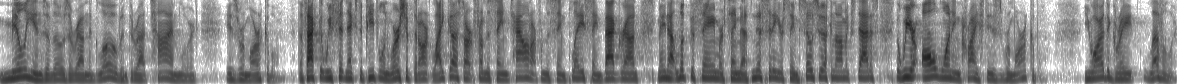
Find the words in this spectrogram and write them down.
millions of those around the globe and throughout time, Lord, is remarkable. The fact that we sit next to people in worship that aren't like us, aren't from the same town, aren't from the same place, same background, may not look the same or same ethnicity or same socioeconomic status, but we are all one in Christ is remarkable. You are the great leveler.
